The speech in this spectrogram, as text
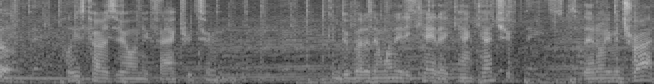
The? Police cars are only factory tune. You can do better than 180K, they can't catch you. So they don't even try.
